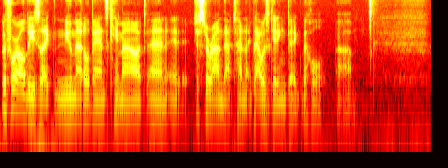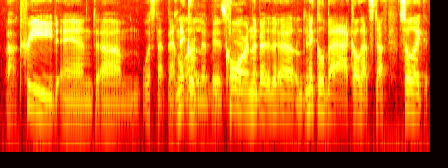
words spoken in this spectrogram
before all these like new metal bands came out and it, just around that time like that was getting big the whole um, uh, Creed and um, what's that band? Korn, Nickel, Limp. Korn, Limp- uh, Nickelback, all that stuff. So like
